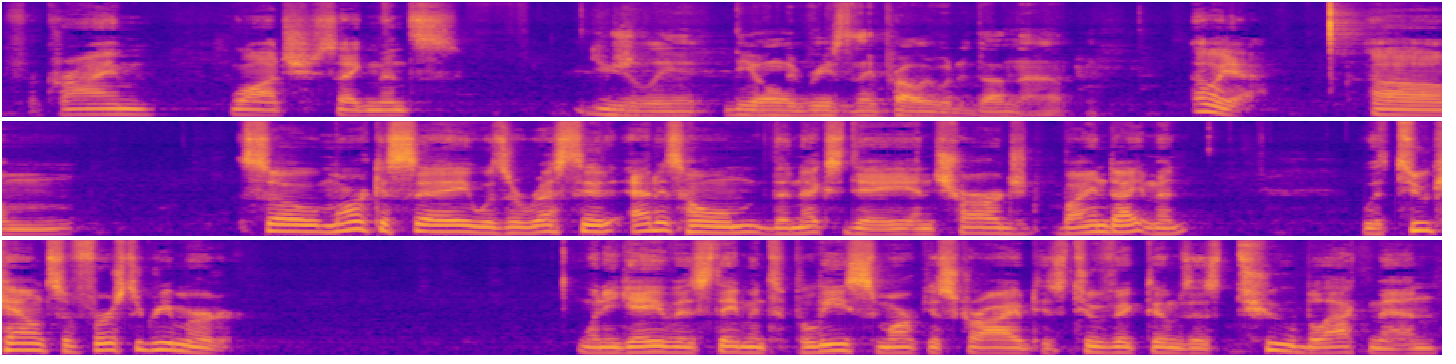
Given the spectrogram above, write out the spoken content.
for crime watch segments Usually, the only reason they probably would have done that. Oh yeah. Um, so Mark Asay was arrested at his home the next day and charged by indictment with two counts of first degree murder. When he gave his statement to police, Mark described his two victims as two black men,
